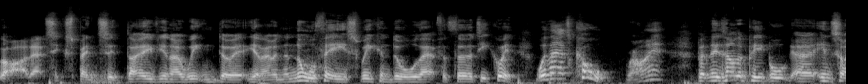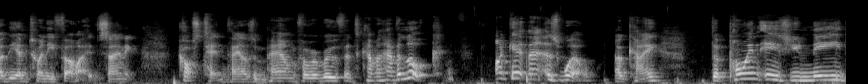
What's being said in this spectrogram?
oh, that's expensive, Dave. You know, we can do it. You know, in the northeast, we can do all that for 30 quid. Well, that's cool, right? But there's other people uh, inside the M25 saying it costs £10,000 for a roofer to come and have a look. I get that as well, okay? The point is, you need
